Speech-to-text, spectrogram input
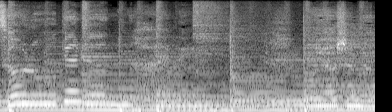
走入无边人海里。不要什么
